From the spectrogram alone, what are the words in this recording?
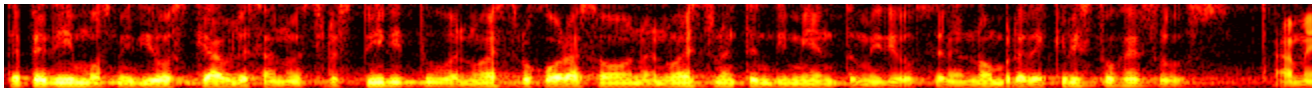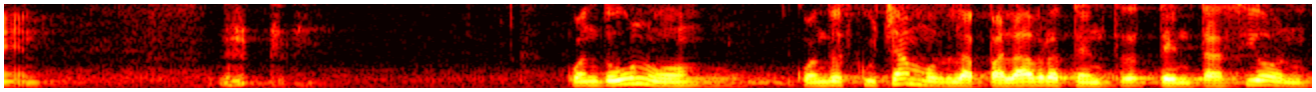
Te pedimos, mi Dios, que hables a nuestro espíritu, a nuestro corazón, a nuestro entendimiento, mi Dios, en el nombre de Cristo Jesús. Amén. Cuando uno cuando escuchamos la palabra tentación,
